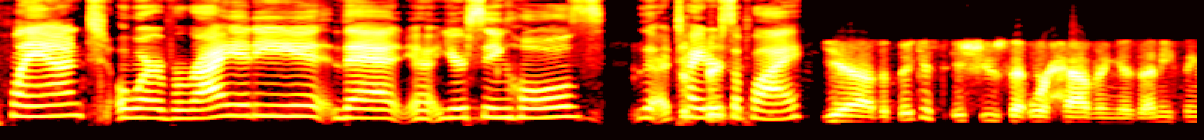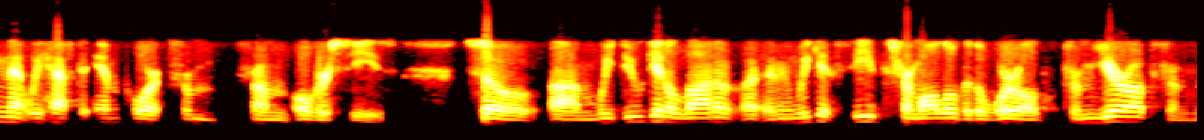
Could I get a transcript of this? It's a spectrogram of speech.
plant or variety that uh, you're seeing holes, the tighter big, supply? Yeah, the biggest issues that we're having is anything that we have to import from from overseas. So um, we do get a lot of. I mean, we get seeds from all over the world, from Europe, from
